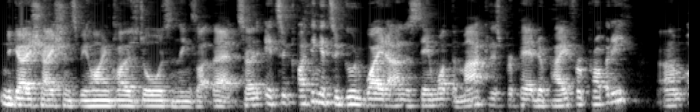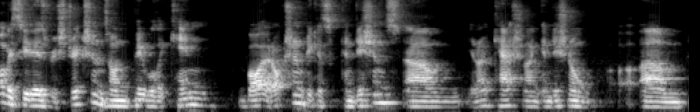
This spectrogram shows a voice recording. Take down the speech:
negotiations behind closed doors and things like that. So it's a, I think it's a good way to understand what the market is prepared to pay for a property. Um, obviously, there's restrictions on people that can buy at auction because conditions, um, you know, cash and unconditional um,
